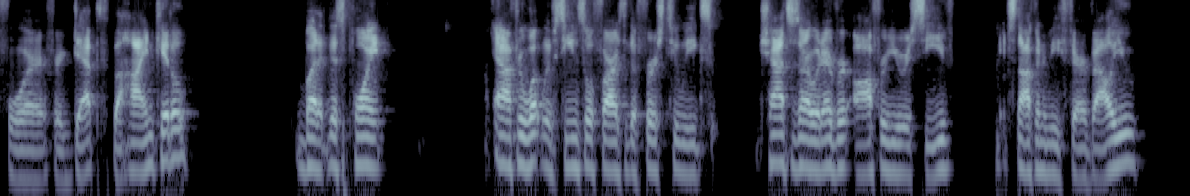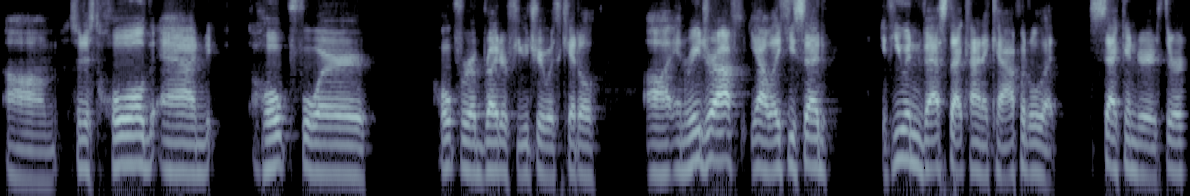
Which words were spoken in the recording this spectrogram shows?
for for depth behind Kittle. But at this point, after what we've seen so far through the first two weeks, chances are whatever offer you receive, it's not going to be fair value. Um, so just hold and hope for hope for a brighter future with Kittle. Uh, in redraft, yeah, like you said, if you invest that kind of capital, that second or third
